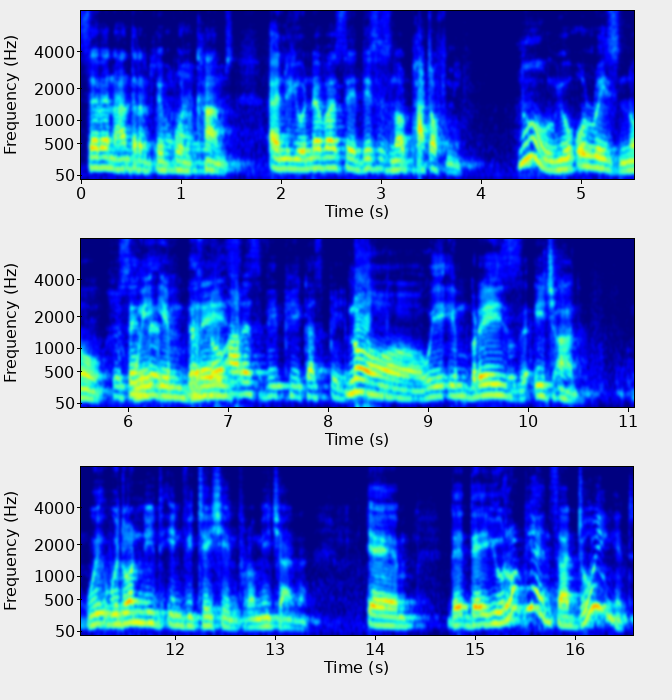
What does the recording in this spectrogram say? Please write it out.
700 people comes, and you never say, This is not part of me. No, you always know. We there's, embrace. there's no RSVP Kaspi. No, we embrace each other. We, we don't need invitation from each other. Um, the, the Europeans are doing it.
